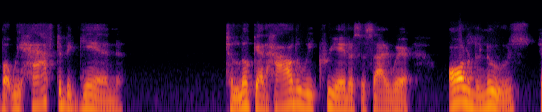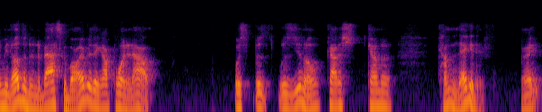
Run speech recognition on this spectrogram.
but we have to begin to look at how do we create a society where all of the news i mean other than the basketball everything i pointed out was was was you know kind of kind of kind of negative, right?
